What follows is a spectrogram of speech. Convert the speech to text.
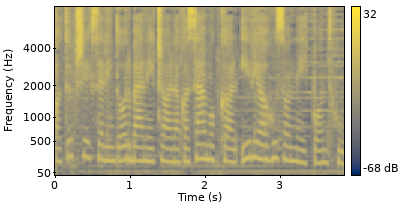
A többség szerint Orbánék csalnak a számokkal, írja a 24.hu.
